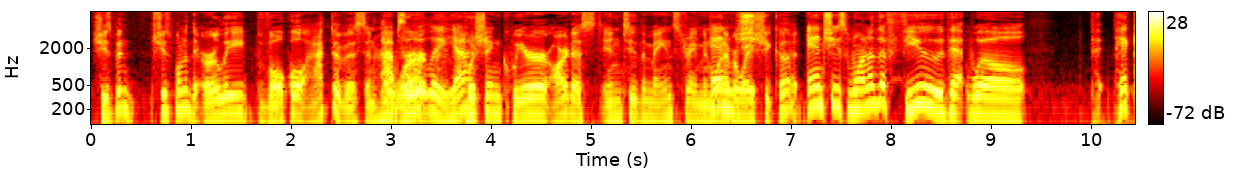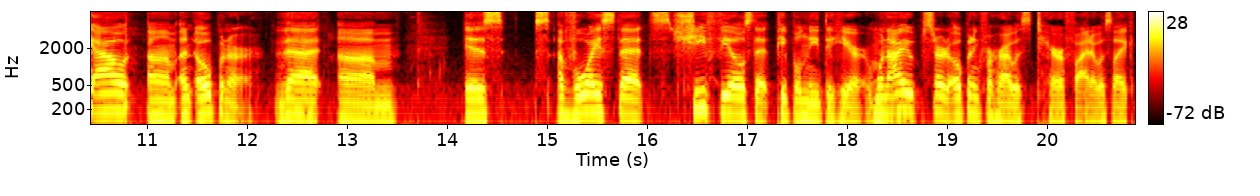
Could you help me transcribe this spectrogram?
she's been, she's one of the early vocal activists in her Absolutely, work, yeah. pushing queer artists into the mainstream in And whatever way she could. And she's one of the few that will p- pick out um, an opener Mm-hmm. that um, is s- a voice that she feels that people need to hear. When I Mm-hmm. started opening for her, I was terrified. I was like,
